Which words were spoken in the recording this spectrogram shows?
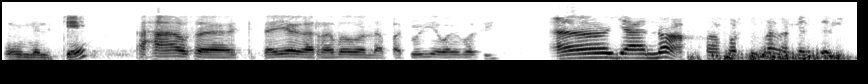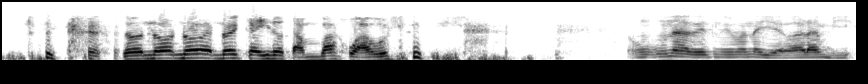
¿En el qué? Ajá, o sea, que te haya agarrado la patrulla o algo así. Ah, ya no, afortunadamente no, no, no, no he caído tan bajo aún. Una vez me iban a llevar a mí.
